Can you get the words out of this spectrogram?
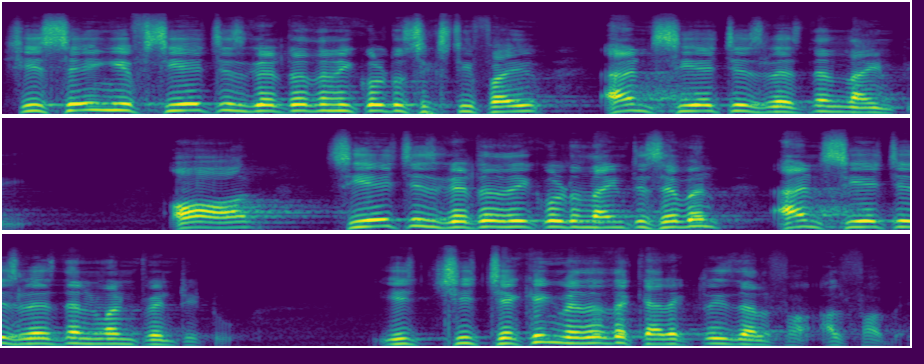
She is saying if CH is greater than equal to 65 and CH is less than 90 or CH is greater than equal to 97 and CH is less than 122. She is checking whether the character is alpha, alphabet.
